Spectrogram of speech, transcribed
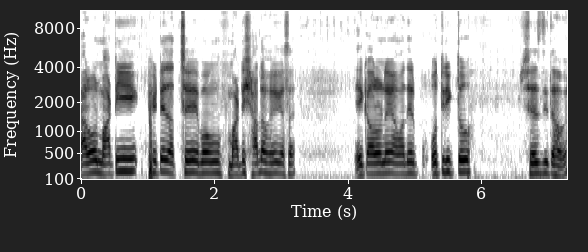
কারণ মাটি ফেটে যাচ্ছে এবং মাটি সাদা হয়ে গেছে। এই কারণে আমাদের অতিরিক্ত সেচ দিতে হবে।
